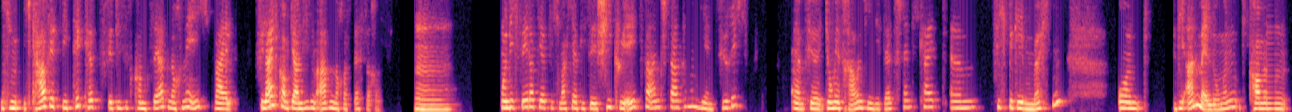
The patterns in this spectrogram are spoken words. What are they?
ich, ich kaufe jetzt die Tickets für dieses Konzert noch nicht, weil vielleicht kommt ja an diesem Abend noch was Besseres. Mm. Und ich sehe das jetzt, ich mache ja diese She Creates Veranstaltungen hier in Zürich ähm, für junge Frauen, die in die Selbstständigkeit ähm, sich begeben möchten. Und die Anmeldungen, die kommen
